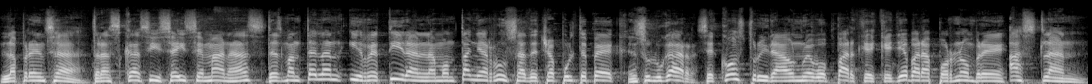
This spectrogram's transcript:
La prensa, tras casi seis semanas, desmantelan y retiran la montaña rusa de Chapultepec. En su lugar se construirá un nuevo parque que llevará por nombre Aztlán.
